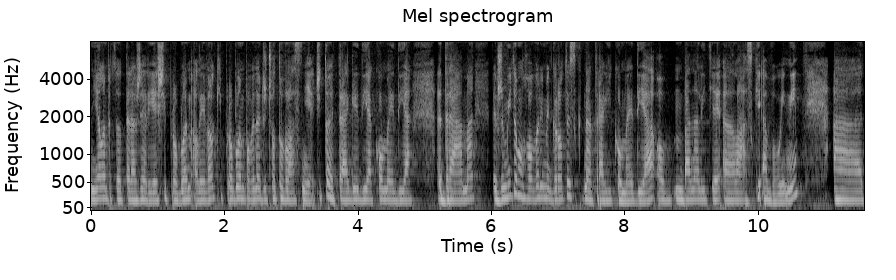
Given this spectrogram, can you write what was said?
nielen preto teda, že rieši problém, ale je veľký problém povedať, že čo to vlastne je. Či to je tragédia, komédia, dráma. Takže my tomu hovoríme groteskná tragikomédia o banalite uh, lásky a vojny. A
